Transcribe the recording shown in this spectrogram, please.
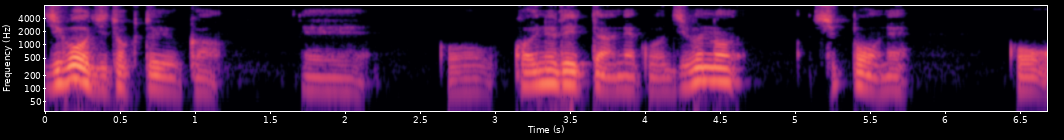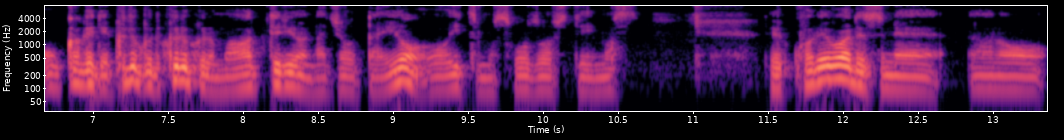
自業自得というか、えーこう、子犬で言ったらね、こう自分の尻尾をね、こう追っかけてくるくるくるくる回ってるような状態をいつも想像しています。で、これはですね、あの、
